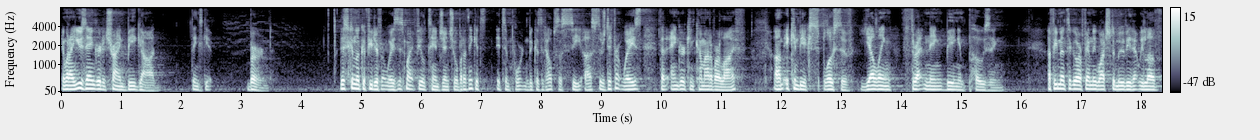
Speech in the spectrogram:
And when I use anger to try and be God, things get burned. This can look a few different ways. This might feel tangential, but I think it's, it's important because it helps us see us. There's different ways that anger can come out of our life. Um, it can be explosive, yelling, threatening, being imposing. A few months ago, our family watched a movie that we love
